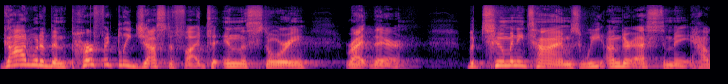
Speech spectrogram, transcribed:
God would have been perfectly justified to end the story right there. But too many times we underestimate how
